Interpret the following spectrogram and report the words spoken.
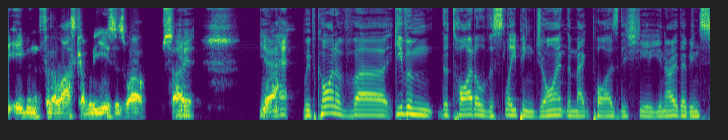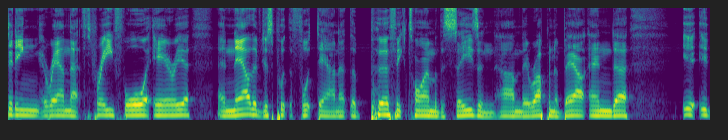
even for the last couple of years as well. So. Yeah. Yeah. We've kind of uh, given the title of the sleeping giant, the Magpies, this year. You know, they've been sitting around that 3 4 area, and now they've just put the foot down at the perfect time of the season. Um, they're up and about, and uh, it, it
